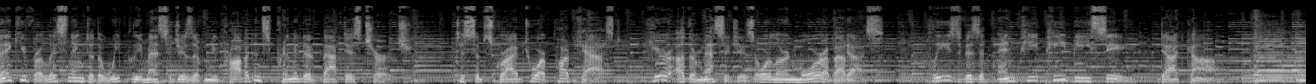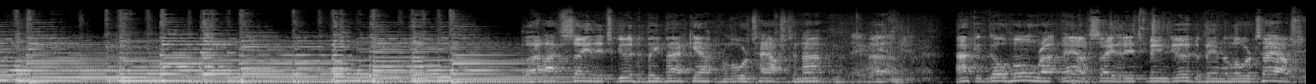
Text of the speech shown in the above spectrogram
Thank you for listening to the weekly messages of New Providence Primitive Baptist Church. To subscribe to our podcast, hear other messages, or learn more about us, please visit nppbc.com. Well, I'd like to say that it's good to be back out in the Lord's house tonight. Uh, I could go home right now and say that it's been good to be in the Lord's house.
